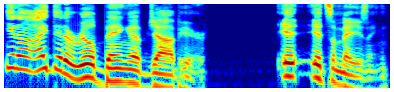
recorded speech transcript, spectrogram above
you know, I did a real bang up job here. It, it's amazing.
